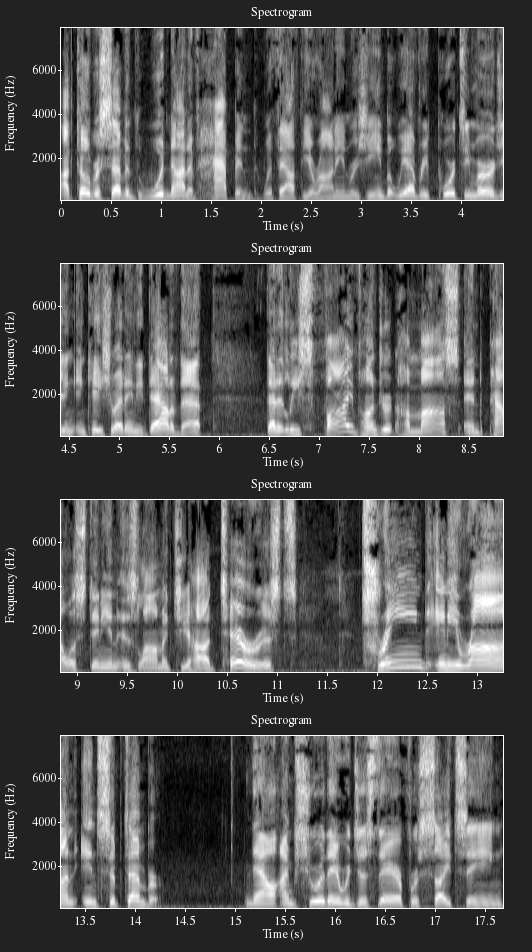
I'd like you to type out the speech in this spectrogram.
October 7th would not have happened without the Iranian regime, but we have reports emerging, in case you had any doubt of that, that at least 500 Hamas and Palestinian Islamic Jihad terrorists trained in Iran in September. Now, I'm sure they were just there for sightseeing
